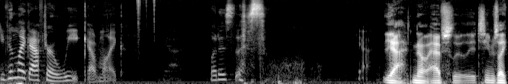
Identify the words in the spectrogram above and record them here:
Even like after a week, I'm like, what is this? Yeah, Yeah, no, absolutely. It seems like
